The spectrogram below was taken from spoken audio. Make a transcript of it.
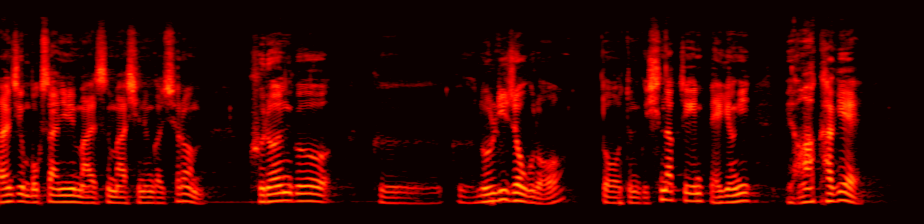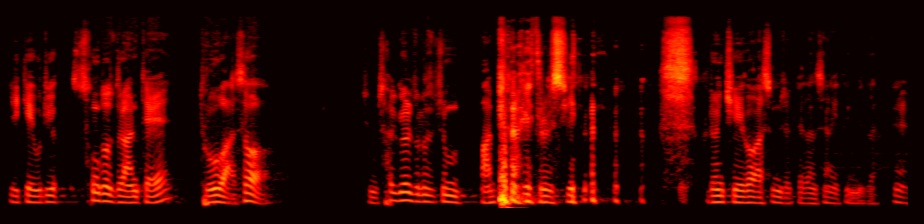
과연 지금 목사님이 말씀하시는 것처럼 그런 그, 그, 그 논리적으로 또 어떤 그 신학적인 배경이 명확하게 이렇게 우리 성도들한테 들어와서 좀 설교를 들어도 좀 마음 편하게 들을 수 있는 그런 기회가 왔으면 좋겠다는 생각이 듭니다. 예.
